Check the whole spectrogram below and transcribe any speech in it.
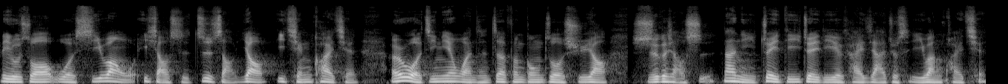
例如说，我希望我一小时至少要一千块钱，而我今天完成这份工作需要十个小时，那你最低最低的开价就是一万块钱，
